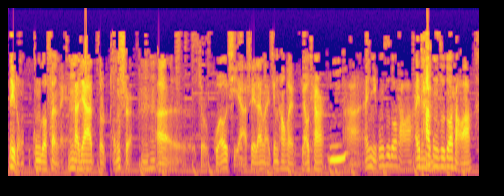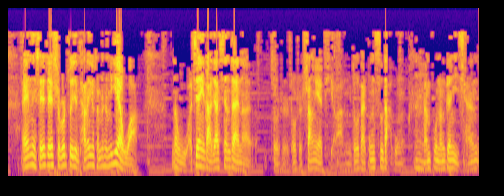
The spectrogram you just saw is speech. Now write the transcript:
那种工作氛围，嗯大家都是同事，嗯呃，就是国有企业啊、事业单位经常会聊天儿，嗯啊，哎，你工资多少啊？哎，他工资多少啊？哎，那谁谁是不是最近谈了一个什么什么业务啊？那我建议大家现在呢，就是都是商业体了，你都在公司打工，嗯咱不能跟以前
